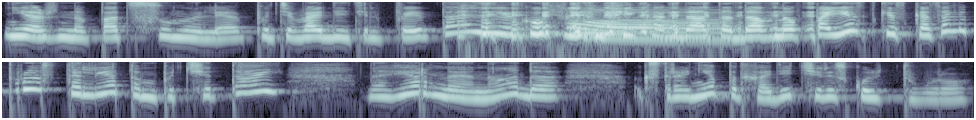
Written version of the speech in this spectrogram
нежно подсунули путеводитель по Италии, купленный когда-то давно в поездке, сказали, просто летом почитай, наверное, надо к стране подходить через культуру.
